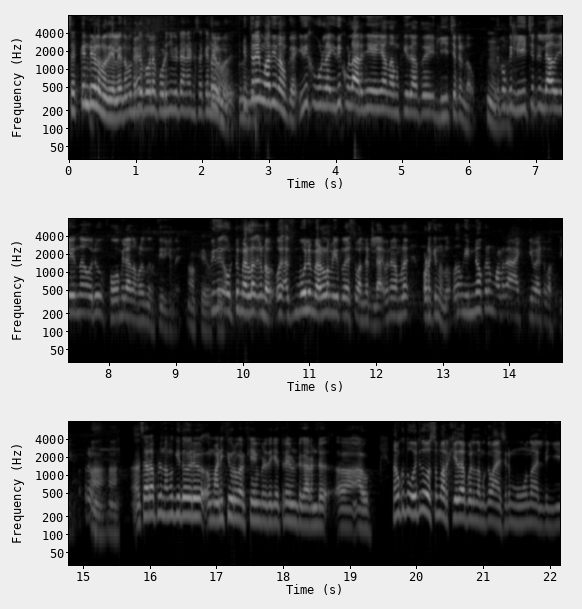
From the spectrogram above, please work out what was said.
സെക്കൻഡുകൾ മതിയല്ലേ നമുക്ക് ഇതുപോലെ പൊടിഞ്ഞു കിട്ടാനായിട്ട് സെക്കൻഡുകൾ മതി. ഇത്രയും മതി നമുക്ക്. ഇതിൽ കൂടുതൽ ഇതിൽ കൂടുതൽ അറിഞ്ഞു കഴിഞ്ഞാൽ നമുക്ക് ഇതിനകത്ത് ലീച്ചറ്റ് ഉണ്ടാവും ഇത് നമുക്ക് ലീച്ചറ്റ് ഇല്ലാതെ ചെയ്യുന്ന ഒരു ഫോമിലാണ് നമ്മൾ നിർത്തിയിരിക്കുന്നത്. ഇത് ഒട്ടും വെള്ളം കണ്ടോ? അല്പം പോലും വെള്ളം ഈ പ്രദേശത്ത് വന്നിട്ടില്ല. ഇവനെ നമ്മൾ ഉടക്കുന്നുള്ളൂ അപ്പോൾ നമുക്ക് ഇന്നോക്കറും വളരെ ആക്റ്റീവായിട്ട് വർക്ക് ചെയ്യും. അത്രേ സാർ അപ്പോൾ നമുക്ക് ഇതൊരു മണിക്കൂർ വർക്ക് ചെയ്യുമ്പോഴത്തേക്ക് എത്ര യൂണിറ്റ് കറണ്ട് ആവും? നമുക്കിത് ഒരു ദിവസം വർക്ക് ചെയ്താൽ പോലും നമുക്ക് മാക്സിമം മൂന്നോ അല്ലെങ്കിൽ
